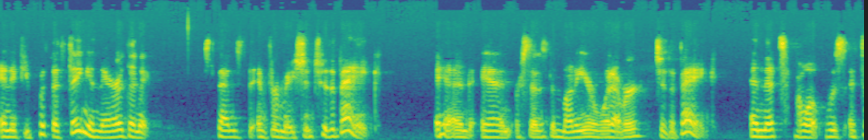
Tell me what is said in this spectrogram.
and if you put the thing in there then it sends the information to the bank and and or sends the money or whatever to the bank. And that's how it was it's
